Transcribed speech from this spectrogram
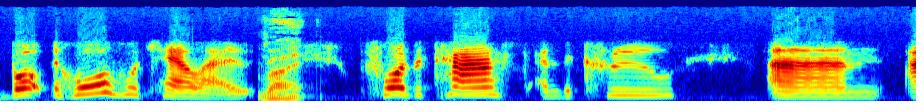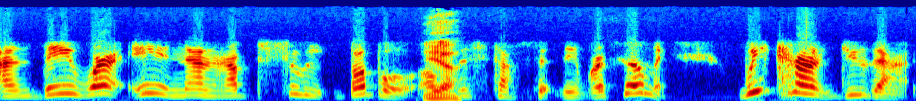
bought the whole hotel out Right. for the cast and the crew, um, and they were in an absolute bubble of Yeah. the stuff that they were filming. We can't do that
